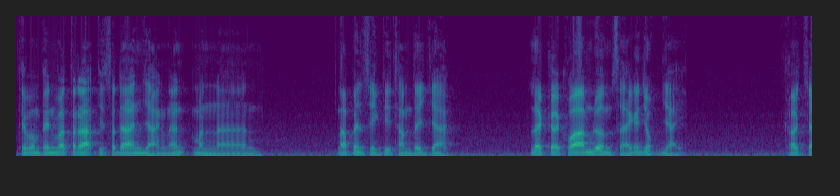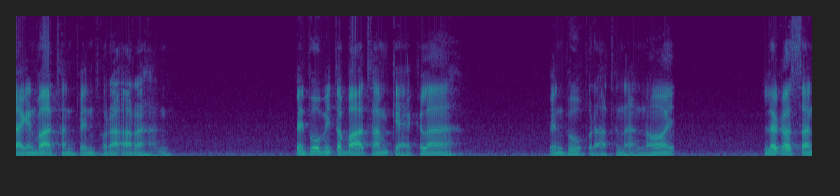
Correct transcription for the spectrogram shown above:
แต่บำเพ็ญวัตระพิสดารอย่างนั้นมานาน นับเป็นสิ่งที่ทำได้ยาก และเกิดความเลื่อมใสกันยกใหญ่ เข้าใจกันว่าท่านเป็นพระอรหันต์เป็นผู้มีตบะธรรมแก่กล้า เป็นผู้ปรารถนาน้อย แล้วก็สัน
